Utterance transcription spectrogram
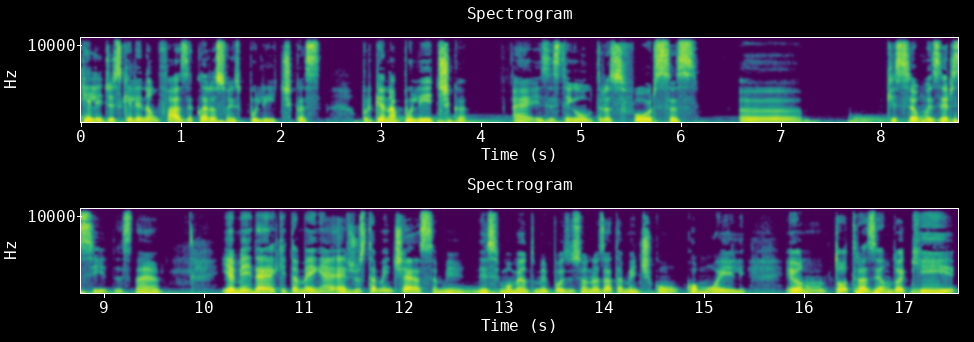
que ele diz que ele não faz declarações políticas, porque na política é, existem outras forças uh, que são exercidas, né? E a minha ideia aqui também é, é justamente essa. Me, nesse momento me posiciono exatamente com, como ele. Eu não estou trazendo aqui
